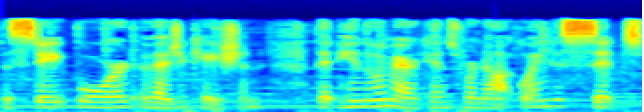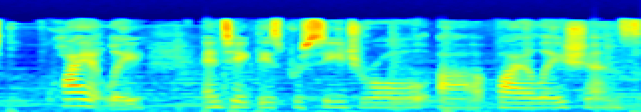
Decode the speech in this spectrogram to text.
the State Board of Education that Hindu Americans were not going to sit quietly and take these procedural uh, violations.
